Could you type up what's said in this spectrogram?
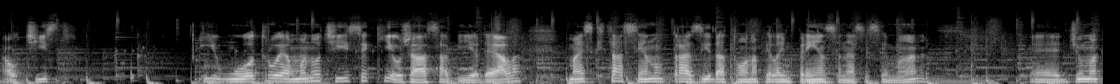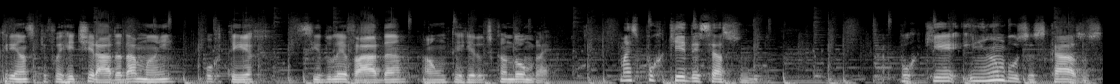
autista. E o outro é uma notícia que eu já sabia dela, mas que está sendo trazida à tona pela imprensa nessa semana é, de uma criança que foi retirada da mãe por ter sido levada a um terreiro de candomblé. Mas por que desse assunto? Porque em ambos os casos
